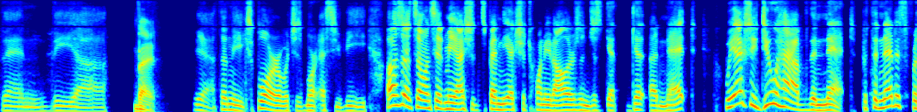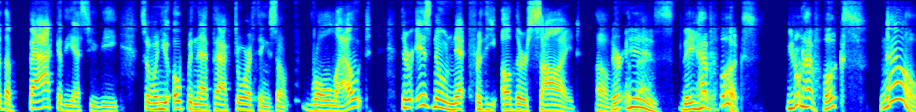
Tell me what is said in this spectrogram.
than the uh Right. Yeah than the Explorer, which is more SUV. I also had someone said to me I should spend the extra twenty dollars and just get get a net. We actually do have the net, but the net is for the back of the SUV. So when you open that back door, things don't roll out. There is no net for the other side of There the is. They have hooks. You don't have hooks? No,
